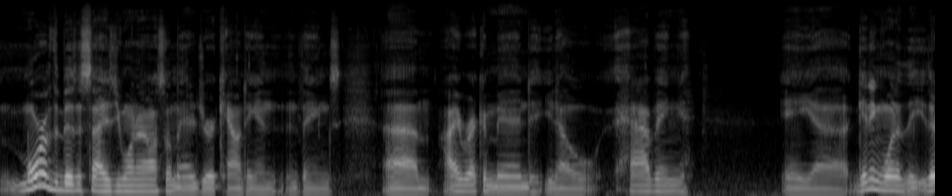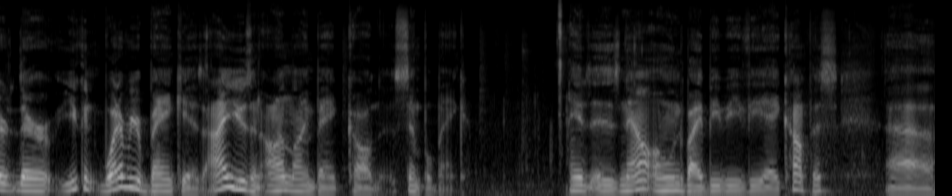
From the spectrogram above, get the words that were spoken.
more of the business side is you want to also manage your accounting and, and things. Um, I recommend you know having a uh, getting one of the there there you can whatever your bank is. I use an online bank called Simple Bank. It is now owned by BBVA Compass. Uh,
